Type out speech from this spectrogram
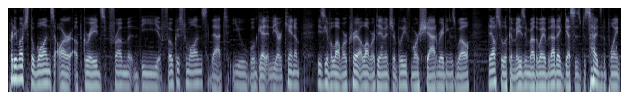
pretty much the wands are upgrades from the focused wands that you will get in the Arcanum. These give a lot more crit, a lot more damage, I believe more shad rating as well. They also look amazing, by the way, but that I guess is besides the point.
